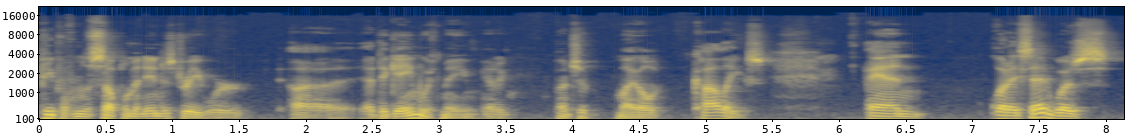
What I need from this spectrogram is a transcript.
people from the supplement industry were uh, at the game with me. We had a bunch of my old colleagues, and what I said was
